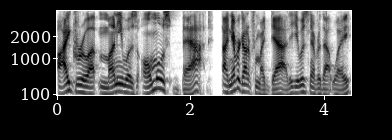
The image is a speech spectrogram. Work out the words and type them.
I grew up, money was almost bad. I never got it from my dad. He was never that way.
